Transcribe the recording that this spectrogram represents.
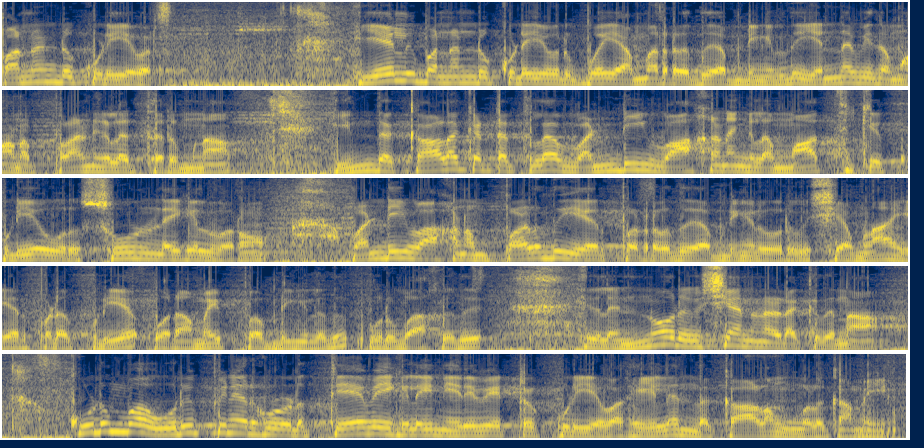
பன்னெண்டு கூடியவர். ஏழு பன்னெண்டு கூடையவர் போய் அமர்றது அப்படிங்கிறது என்ன விதமான பலன்களை தரும்னா இந்த காலகட்டத்தில் வண்டி வாகனங்களை மாற்றிக்கக்கூடிய ஒரு சூழ்நிலைகள் வரும். வண்டி வாகனம் பழுது ஏற்படுறது அப்படிங்கிற ஒரு விஷயம்லாம் ஏற்படக்கூடிய ஒரு அமைப்பு அப்படிங்கிறது உருவாகுது. இதில் இன்னொரு விஷயம் என்ன நடக்குதுன்னா குடும்ப உறுப்பினர்களோட தேவைகளை நிறைவேற்றக்கூடிய வகையில் இந்த காலம் உங்களுக்கு அமையும்.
